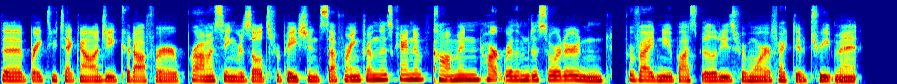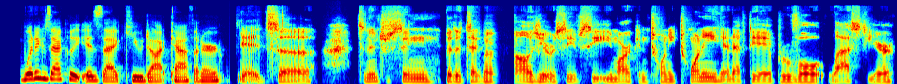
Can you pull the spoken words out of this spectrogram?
the breakthrough technology could offer promising results for patients suffering from this kind of common heart rhythm disorder and provide new possibilities for more effective treatment. What exactly is that QDOT catheter? Yeah, it's a uh, it's an interesting bit of technology. It received CE mark in 2020 and FDA approval last year.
